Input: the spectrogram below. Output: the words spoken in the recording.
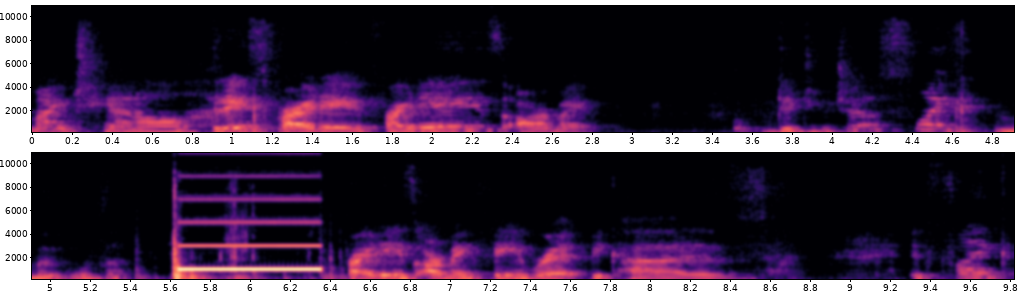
My channel. Today's Friday. Fridays are my, did you just like move? Fridays are my favorite because it's like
